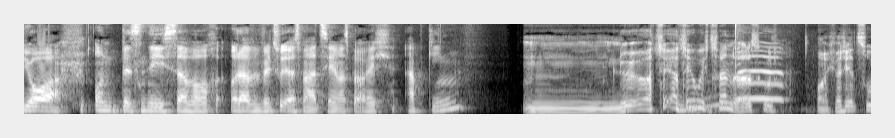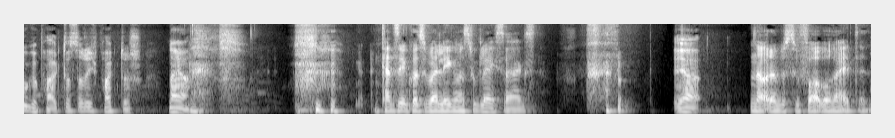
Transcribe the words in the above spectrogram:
Ja, und bis nächste Woche. Oder willst du erstmal erzählen, was bei euch abging? Mm, nö, erzähl, erzähl ruhig zu Ende, alles gut. Oh, ich werde hier zugepackt, das ist natürlich praktisch. Naja, Dann kannst du dir kurz überlegen, was du gleich sagst. ja, Na, oder bist du vorbereitet?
